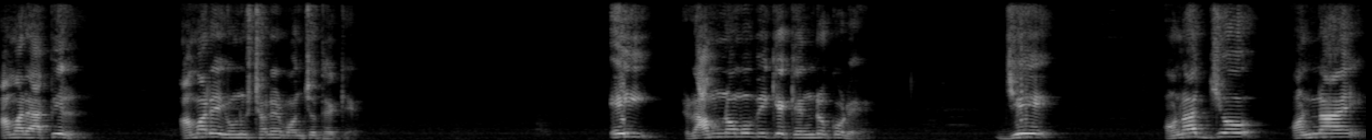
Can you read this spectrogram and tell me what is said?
আমার অ্যাপিল আমার এই অনুষ্ঠানের মঞ্চ থেকে, এই রামনবমীকে কেন্দ্র করে যে অন্যায্য অন্যায়,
